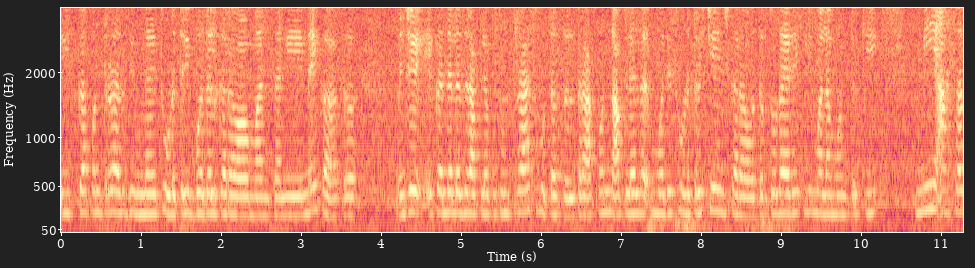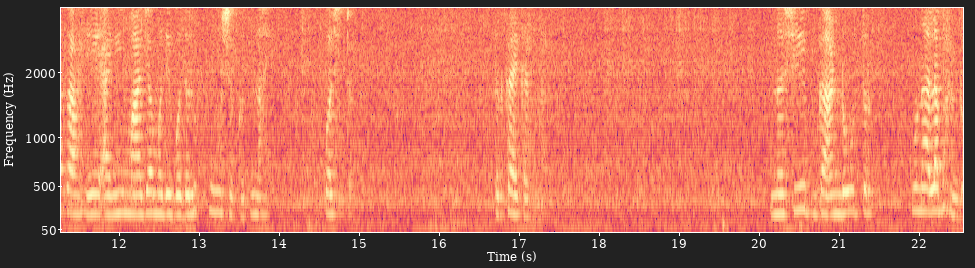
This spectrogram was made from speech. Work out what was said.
इतका पण त्रास देऊ नये थोडं तरी बदल करावा माणसाने नाही का? असं. म्हणजे एखाद्याला जर आपल्यापासून त्रास होत असेल तर आपण आपल्याला मध्ये थोडं तरी चेंज करावं. तर तो डायरेक्टली मला म्हणतो की मी असाच आहे आणि माझ्यामध्ये बदल होऊ शकत नाही. स्पष्ट. तर काय करणार? नशीब गांडो तर कुणाला भांडो?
